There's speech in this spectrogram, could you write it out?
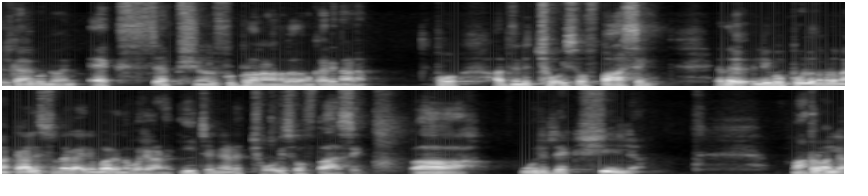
എൽക്കായ് കൊണ്ടുപോകാൻ എക്സെപ്ഷണൽ ഫുട്ബോളറാണെന്നുള്ളത് നമുക്കറിയുന്നതാണ്. അപ്പോൾ അതിന്റെ ചോയ്സ് ഓഫ് പാസിങ് അത് ലിവർപൂളിൽ നമ്മൾ മക്കാലിസ്റ്ററിന്റെ കാര്യം പറയുന്ന പോലെയാണ്. ഈ ചെങ്ങയുടെ ചോയ്സ് ഓഫ് പാസിങ് ആ ഒരു രക്ഷയില്ല. മാത്രമല്ല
